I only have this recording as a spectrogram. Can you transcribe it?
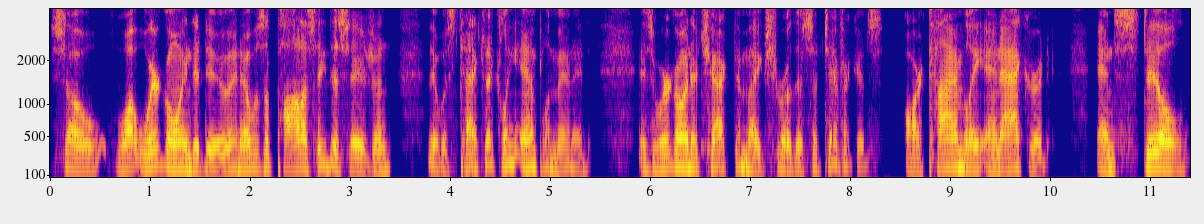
So, what we're going to do, and it was a policy decision that was technically implemented, is we're going to check to make sure the certificates are timely and accurate and still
